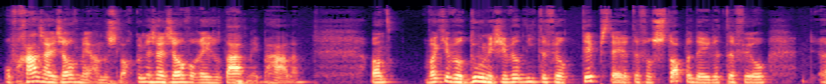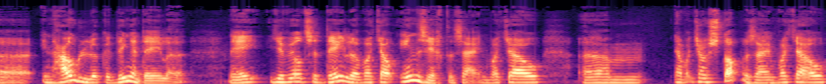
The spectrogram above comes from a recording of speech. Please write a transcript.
Of gaan zij zelf mee aan de slag? Kunnen zij zelf wel resultaat mee behalen? Want wat je wilt doen is, je wilt niet te veel tips delen, te veel stappen delen, te veel uh, inhoudelijke dingen delen. Nee, je wilt ze delen wat jouw inzichten zijn, wat jouw, um, ja, wat jouw stappen zijn, wat jouw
